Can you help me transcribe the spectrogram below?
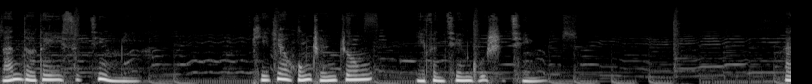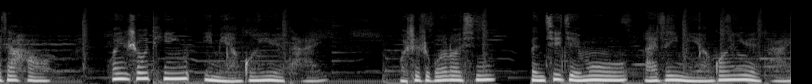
难得的一丝静谧。疲倦红尘中，一份千古诗情。大家好，欢迎收听一米阳光音乐台，我是主播洛心。本期节目来自一米阳光音乐台，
